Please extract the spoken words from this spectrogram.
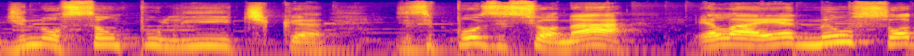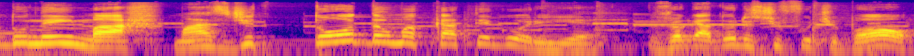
de noção política, de se posicionar, ela é não só do Neymar, mas de toda uma categoria. Os jogadores de futebol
